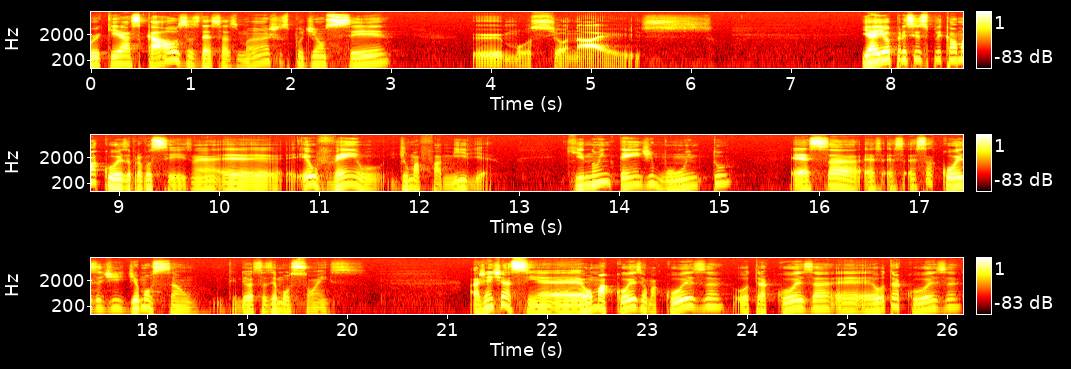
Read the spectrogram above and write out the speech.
porque as causas dessas manchas podiam ser emocionais. E aí eu preciso explicar uma coisa para vocês, né? É, eu venho de uma família que não entende muito essa, essa, essa coisa de, de emoção, entendeu? Essas emoções. A gente é assim, é, é uma coisa é uma coisa, outra coisa é, é outra coisa,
